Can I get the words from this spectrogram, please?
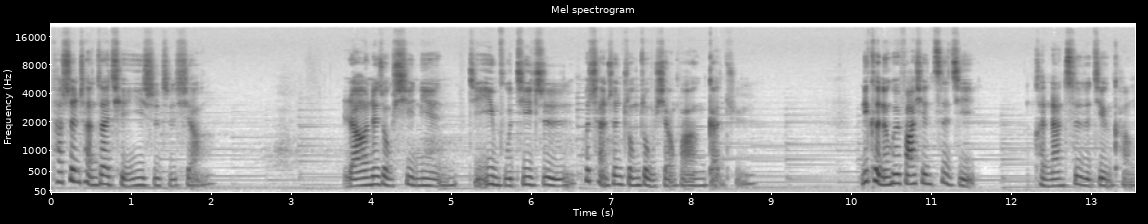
它深藏在潜意识之下。然而，那种信念及应付机制会产生种种想法和感觉。你可能会发现自己很难吃得健康，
